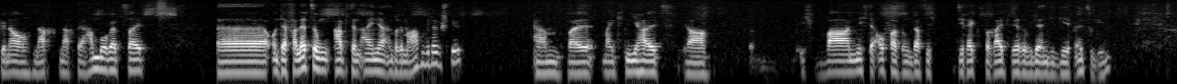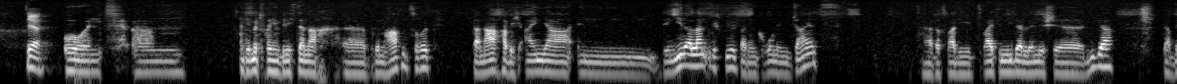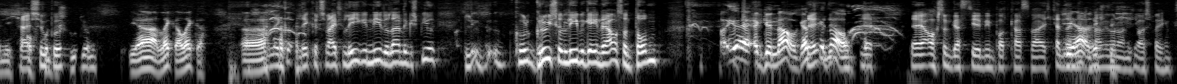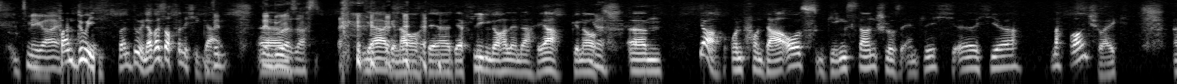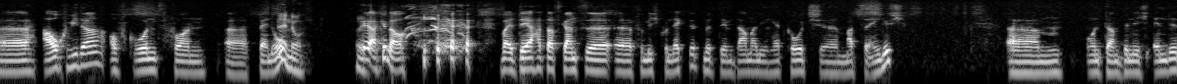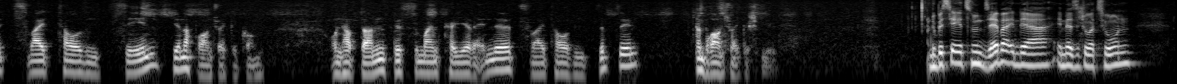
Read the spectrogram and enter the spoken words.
genau, nach, nach der Hamburger Zeit äh, und der Verletzung habe ich dann ein Jahr in Bremerhaven wieder gespielt ähm, weil mein Knie halt, ja, ich war nicht der Auffassung, dass ich direkt bereit wäre, wieder in die GFL zu gehen. Ja. Und ähm, dementsprechend bin ich dann nach äh, Bremerhaven zurück. Danach habe ich ein Jahr in den Niederlanden gespielt, bei den Groningen Giants. Ja, das war die zweite niederländische Liga. Da bin ich ja, super. Studiums. Ja, lecker, lecker. Äh, lekker, lekker Zweite Liga in Niederlande gespielt. Grüße und Liebe gehen raus an Tom. Ja, genau, ganz der, genau. Der, der, ja auch schon Gast hier in dem Podcast war. Ich kann seinen ja, Namen immer noch nicht aussprechen. Ist mir egal. Van Duin, Van Duin, aber ist auch völlig egal. Wenn, wenn ähm, du das sagst. Ja, genau, der, der fliegende Holländer. Ja, genau. Ja, ähm, ja und von da aus ging es dann schlussendlich äh, hier nach Braunschweig. Äh, auch wieder aufgrund von äh, Benno. Benno. Ja, genau. Weil der hat das Ganze äh, für mich connected mit dem damaligen Head Coach äh, Matze Engisch. Ähm, und dann bin ich Ende 2010 hier nach Braunschweig gekommen und habe dann bis zu meinem Karriereende 2017 in Braunschweig gespielt. Du bist ja jetzt nun selber in der, in der Situation,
